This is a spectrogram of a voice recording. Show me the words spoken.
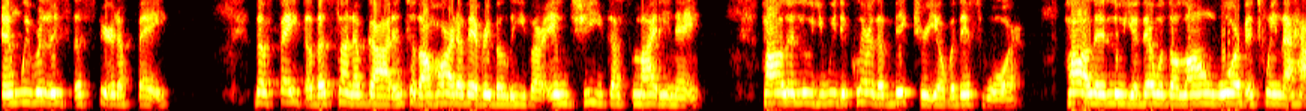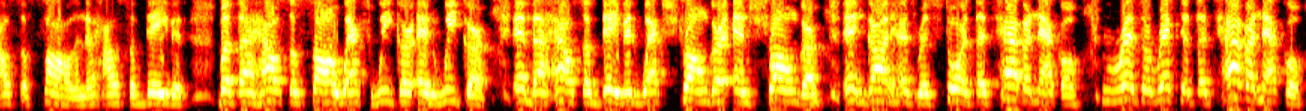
And we release the spirit of faith the faith of the Son of God into the heart of every believer in Jesus' mighty name. Hallelujah. We declare the victory over this war. Hallelujah. There was a long war between the house of Saul and the house of David, but the house of Saul waxed weaker and weaker, and the house of David waxed stronger and stronger. And God has restored the tabernacle, resurrected the tabernacle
